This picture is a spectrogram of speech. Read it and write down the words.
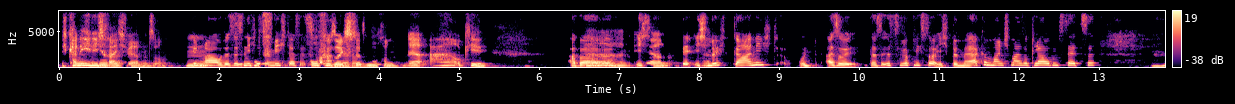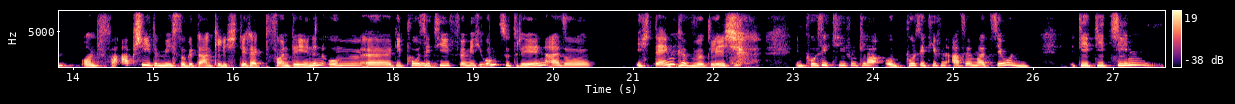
Ich kann eh nicht ja. reich werden. So. Hm. Genau, das ist nicht für mich, das ist. Wofür soll ich es versuchen? Ja, ah, okay. Aber ähm, ich, ja. ich ja. möchte gar nicht, und also das ist wirklich so, ich bemerke manchmal so Glaubenssätze mhm. und verabschiede mich so gedanklich direkt von denen, um äh, die positiv für mich umzudrehen. Also ich denke mhm. wirklich in positiven, positiven Affirmationen. Die, die ziehen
